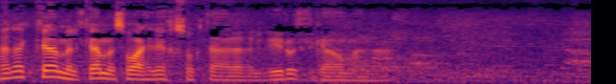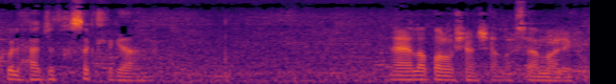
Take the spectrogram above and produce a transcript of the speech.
هنا كامل كامل صوالح اللي يخصوك تاع الفيلو تلقاهم هنا كل حاجة تخصك تلقاها. هاي لا بروشان إن شاء الله. السلام عليكم.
